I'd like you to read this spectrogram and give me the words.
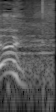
Doei!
